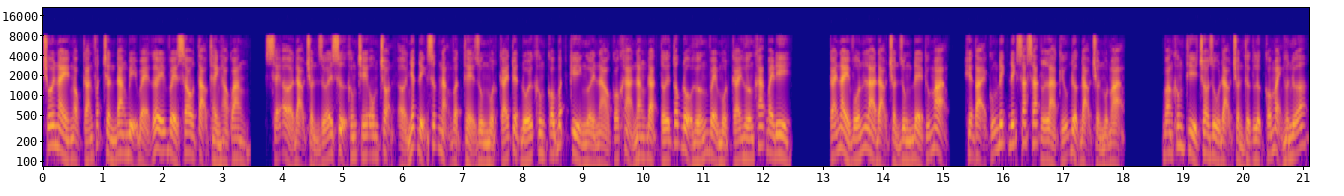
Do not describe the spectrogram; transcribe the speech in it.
Trôi này ngọc cán phất trần đang bị bẻ gãy về sau tạo thành hào quang, sẽ ở đạo chuẩn dưới sự khống chế ôm trọn ở nhất định sức nặng vật thể dùng một cái tuyệt đối không có bất kỳ người nào có khả năng đạt tới tốc độ hướng về một cái hướng khác bay đi. Cái này vốn là đạo chuẩn dùng để cứu mạng, hiện tại cũng đích đích xác xác là cứu được đạo chuẩn một mạng. Bằng không thì cho dù đạo chuẩn thực lực có mạnh hơn nữa,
